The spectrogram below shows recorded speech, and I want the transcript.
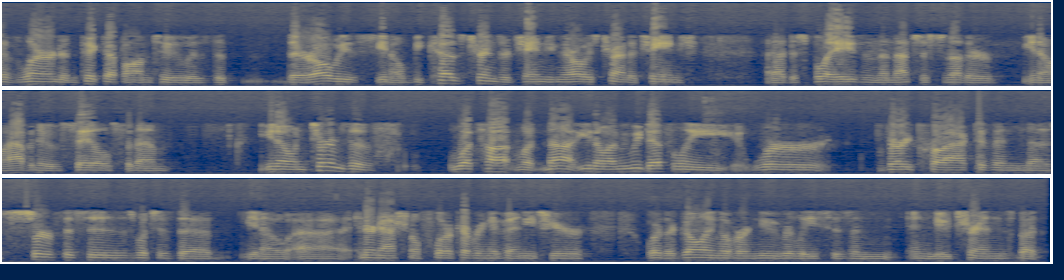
have learned and picked up on too is that they're always, you know, because trends are changing, they're always trying to change uh, displays, and then that's just another you know avenue of sales for them. You know, in terms of what's hot and what not, you know, I mean, we definitely were very proactive in uh, surfaces, which is the you know uh, international floor covering event each year, where they're going over new releases and, and new trends. But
